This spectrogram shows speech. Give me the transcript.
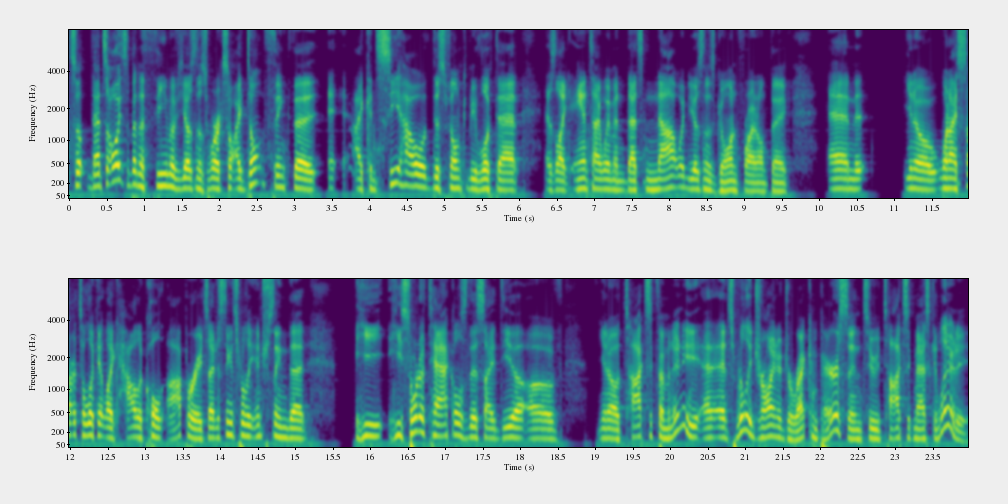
so that's always been a theme of Yuzna's work. So I don't think that I can see how this film can be looked at as like anti-women. That's not what Yuzna's going for. I don't think. And you know, when I start to look at like how the cult operates, I just think it's really interesting that he he sort of tackles this idea of you know toxic femininity and it's really drawing a direct comparison to toxic masculinity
